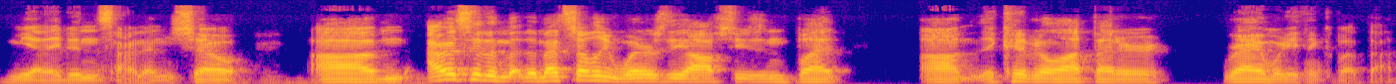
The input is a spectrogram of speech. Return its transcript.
Yeah, they didn't sign him. So um, I would say the the Mets definitely winners of the offseason, but um, it could have been a lot better. Ryan, what do you think about that?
